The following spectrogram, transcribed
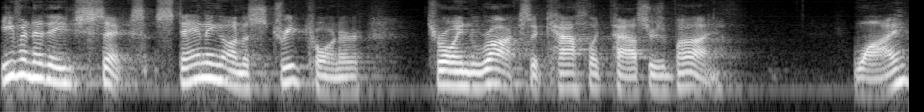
even at age six, standing on a street corner throwing rocks at Catholic passersby. Why?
